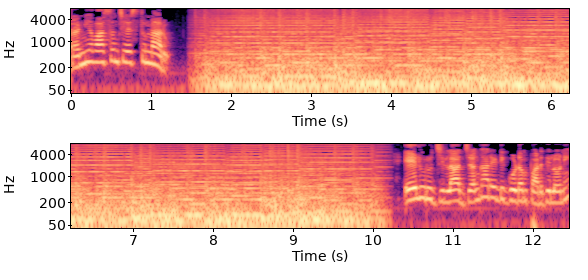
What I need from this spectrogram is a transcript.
అరణ్యవాసం చేస్తున్నారు. ఏలూరు జిల్లా జంగారెడ్డిగూడెం పరిధిలోని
